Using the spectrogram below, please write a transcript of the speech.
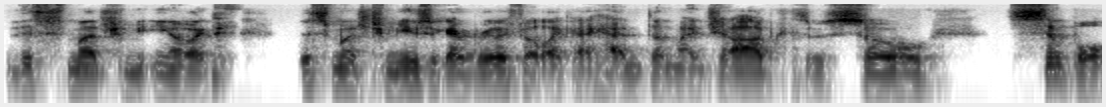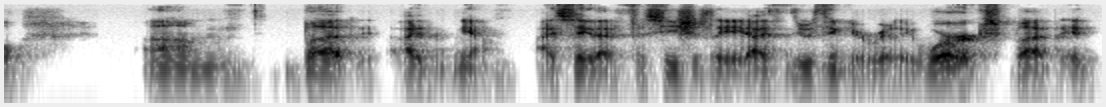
this much, you know, like this much music. I really felt like I hadn't done my job because it was so simple. Um, but I, you know, I say that facetiously. I do think it really works, but it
